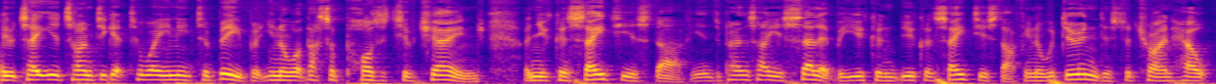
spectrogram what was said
it would take you time to get to where you need to be but you know what that's a positive change and you can say to your staff it depends how you sell it but you can you can say to your staff you know we're doing this to try and help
